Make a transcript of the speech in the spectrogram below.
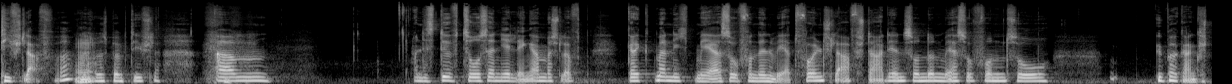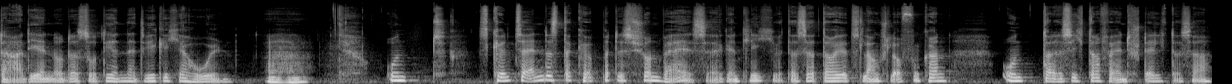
Tiefschlaf, ne? mhm. was beim Tiefschlaf. Ähm, und es dürfte so sein, je länger man schläft, kriegt man nicht mehr so von den wertvollen Schlafstadien, sondern mehr so von so Übergangsstadien oder so, die nicht wirklich erholen. Mhm. Und es könnte sein, dass der Körper das schon weiß eigentlich, dass er da jetzt lang schlafen kann und dass er sich darauf einstellt, dass er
